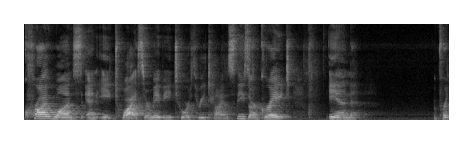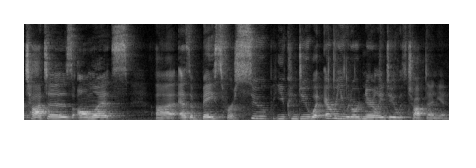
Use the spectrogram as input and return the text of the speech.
cry once and eat twice, or maybe two or three times. These are great in frittatas, omelets, uh, as a base for soup. You can do whatever you would ordinarily do with chopped onion.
